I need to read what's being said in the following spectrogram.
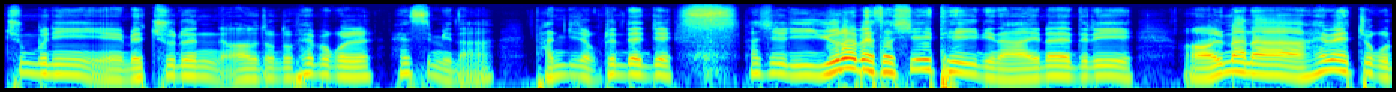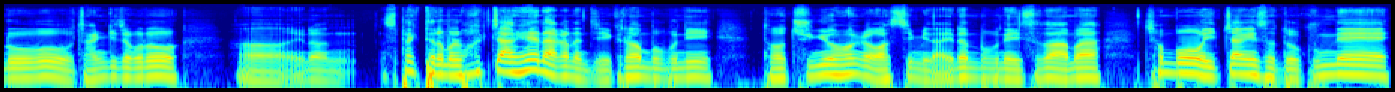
충분히 예, 매출은 어느 정도 회복을 했습니다. 단기적. 그런데 이제 사실 이 유럽에서 CATL이나 이런 애들이 어 얼마나 해외 쪽으로 장기적으로 어 이런 스펙트럼을 확장해 나가는지 그런 부분이 더 중요한 것 같습니다. 이런 부분에 있어서 아마 첨보 입장에서도 국내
